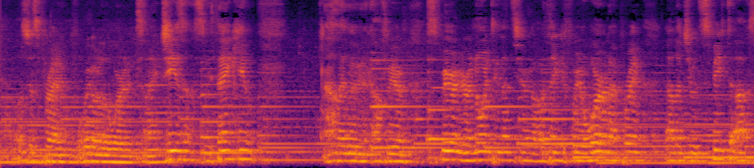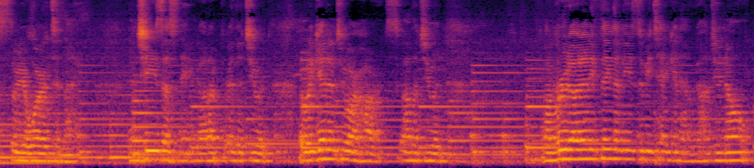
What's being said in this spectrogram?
Uh, let's just pray before we go to the Word tonight. Jesus, we thank you. Hallelujah, God, for your spirit, your anointing that's here, God. I thank you for your word. I pray, God, that you would speak to us through your word tonight. In Jesus' name, God, I pray that you would, that would get into our hearts. God, that you would God, root out anything that needs to be taken out. God, you know,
